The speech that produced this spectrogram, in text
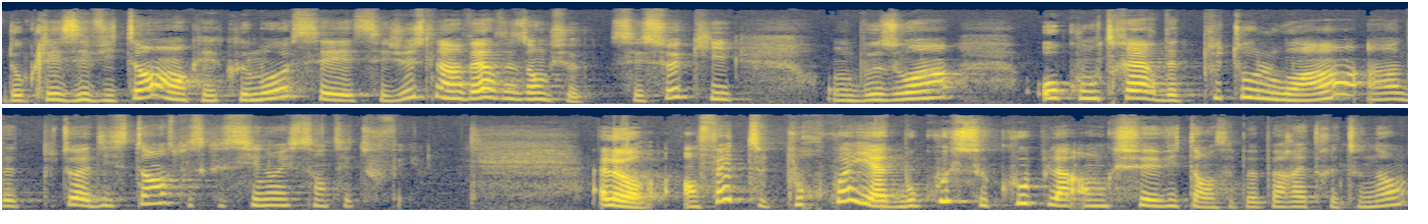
Donc les évitants, en quelques mots, c'est juste l'inverse des anxieux. C'est ceux qui ont besoin au contraire d'être plutôt loin, hein, d'être plutôt à distance, parce que sinon ils se sentent étouffés. Alors, en fait, pourquoi il y a beaucoup ce couple-là anxieux-évitant Ça peut paraître étonnant,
